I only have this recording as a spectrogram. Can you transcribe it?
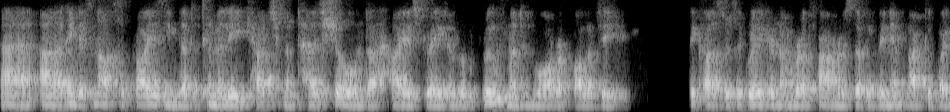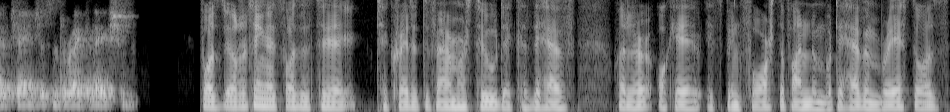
Uh, and I think it's not surprising that the Timoleague catchment has shown the highest rate of improvement in water quality because there's a greater number of farmers that have been impacted by the changes in the regulation. Suppose the other thing I suppose is to to credit the farmers too, because they have whether okay it's been forced upon them, but they have embraced those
